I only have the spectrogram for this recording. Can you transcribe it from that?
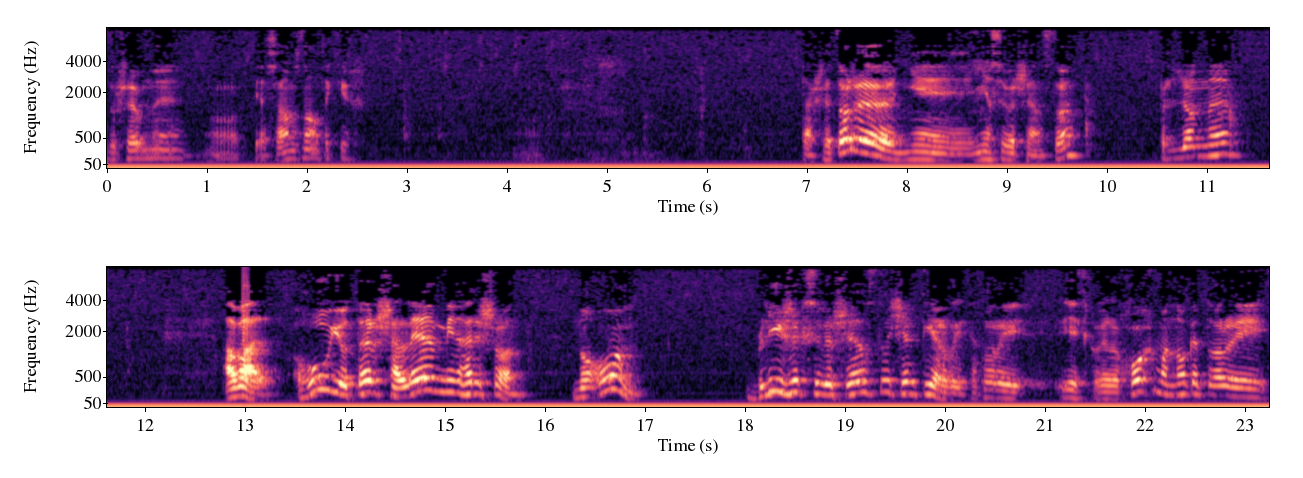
душевные. Вот. Я сам знал таких. Вот. Так что тоже не несовершенство определенное. Аваль, гу ютер шалем мин харишон. Но он ближе к совершенству, чем первый, который есть какой-то хохма, но который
